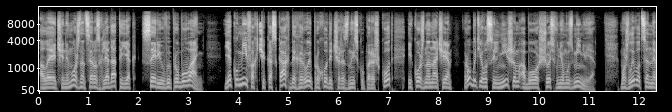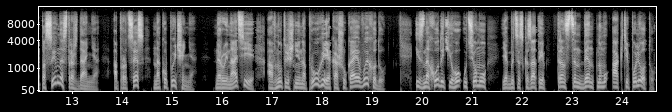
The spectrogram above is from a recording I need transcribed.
Але чи не можна це розглядати як серію випробувань? Як у міфах чи казках, де герой проходить через низку перешкод, і кожна наче робить його сильнішим або щось в ньому змінює. Можливо, це не пасивне страждання, а процес накопичення. Не руйнації, а внутрішньої напруги, яка шукає виходу. І знаходить його у цьому, як би це сказати, трансцендентному акті польоту.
